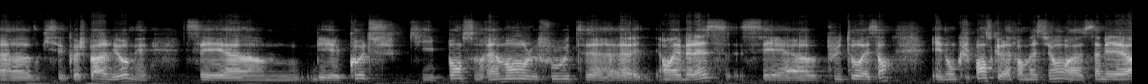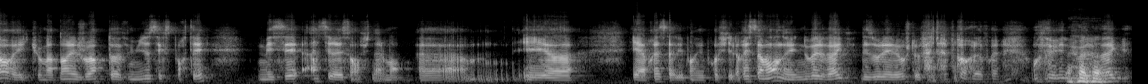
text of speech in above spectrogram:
Euh, donc, il sait de quoi je parle, Léo, mais c'est euh, les coachs qui pensent vraiment le foot euh, en MLS, c'est euh, plutôt récent. Et donc, je pense que la formation euh, s'améliore et que maintenant les joueurs peuvent mieux s'exporter. Mais c'est assez récent finalement. et et après, ça dépend des profils. Récemment, on a eu une nouvelle vague. Désolé, Léo, je te fais ta parole après. On a eu une nouvelle vague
